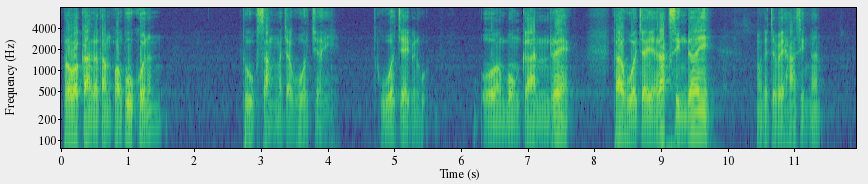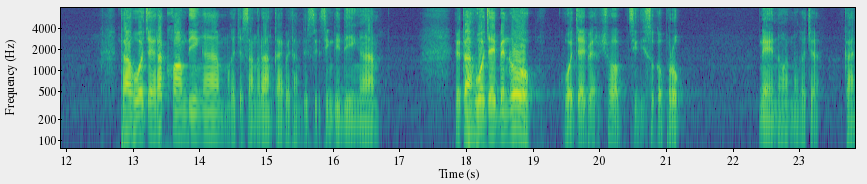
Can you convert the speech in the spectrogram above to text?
เพราะว่าการกระทำของผู้คนนั้น ถูกสั่งมาจากหัวใจ หัวใจเป็นบงการแรก ถ้าหัวใจรักสิ่งใด มันก็จะไปหาสิ่งนั้น ถ้าหัวใจรักความดีงาม มันก็จะสั่งร่างกายไปทำสิ่งที่ดีงาม แต่ถ้าหัวใจเป็นโรค หัวใจไปชอบสิ่งที่สกปรก แน่นอนมันก็จะการ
